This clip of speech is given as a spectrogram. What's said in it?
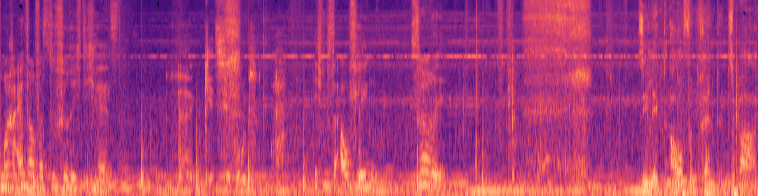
Mach einfach, was du für richtig hältst. Äh, geht's dir gut? Ich muss auflegen. Sorry. Sie legt auf und rennt ins Bad.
